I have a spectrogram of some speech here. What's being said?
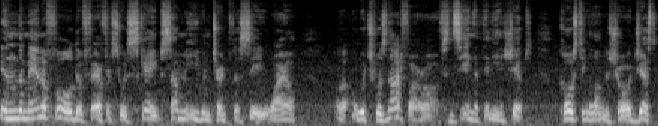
In the manifold of efforts to escape, some even turned to the sea, while uh, which was not far off, and seeing Athenian ships coasting along the shore just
